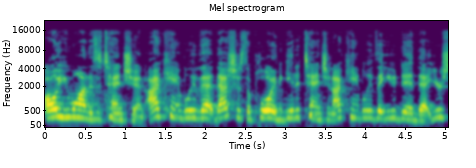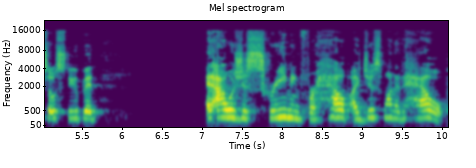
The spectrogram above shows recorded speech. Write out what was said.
All you want is attention. I can't believe that. That's just a ploy to get attention. I can't believe that you did that. You're so stupid. And I was just screaming for help. I just wanted help.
